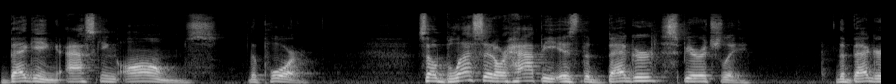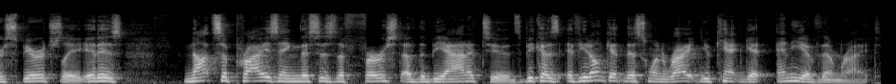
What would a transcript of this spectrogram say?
begging, asking alms, the poor. So, blessed or happy is the beggar spiritually. The beggar spiritually. It is not surprising, this is the first of the Beatitudes, because if you don't get this one right, you can't get any of them right.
